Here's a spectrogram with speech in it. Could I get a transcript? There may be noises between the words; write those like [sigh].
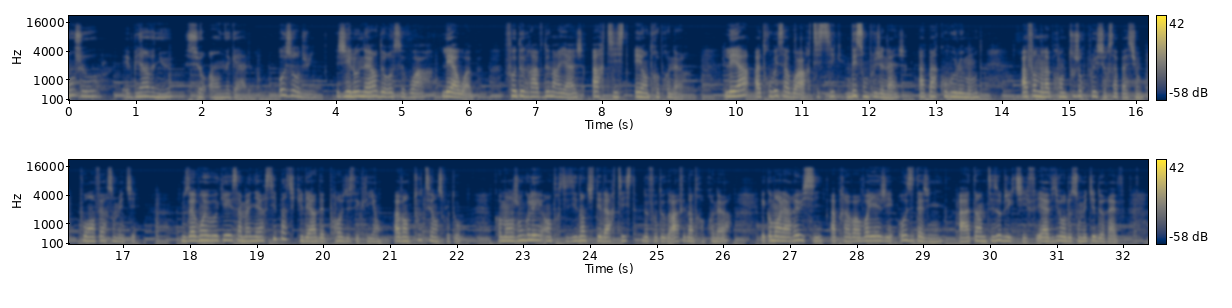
Bonjour et bienvenue sur On the. Aujourd'hui, j'ai l'honneur de recevoir Léa Wab, photographe de mariage, artiste et entrepreneur. Léa a trouvé sa voie artistique dès son plus jeune âge, a parcouru le monde afin d'en apprendre toujours plus sur sa passion pour en faire son métier. Nous avons évoqué sa manière si particulière d'être proche de ses clients avant toute séance photo, comment jongler entre ses identités d'artiste, de photographe et d'entrepreneur, et comment elle a réussi, après avoir voyagé aux États-Unis, à atteindre ses objectifs et à vivre de son métier de rêve,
